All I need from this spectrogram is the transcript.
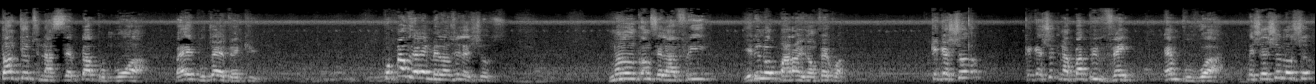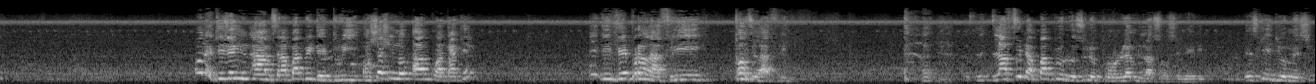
Tant que tu n'acceptes pas pour moi, bah, pour toi est. Faut pas vous allez mélanger les choses? Non, comme c'est l'Afrique, j'ai dit nos parents, ils ont fait quoi? Quelque chose, quelque chose qui n'a pas pu vaincre un pouvoir. Mais cherchez autre chose. On a utilisé une arme, ça n'a pas pu détruire. On cherche une autre arme pour attaquer. Il dit, prendre l'Afrique contre l'Afrique. L'Afrique n'a pas pu résoudre le problème de la sorcellerie. C'est ce qu'il dit au monsieur.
